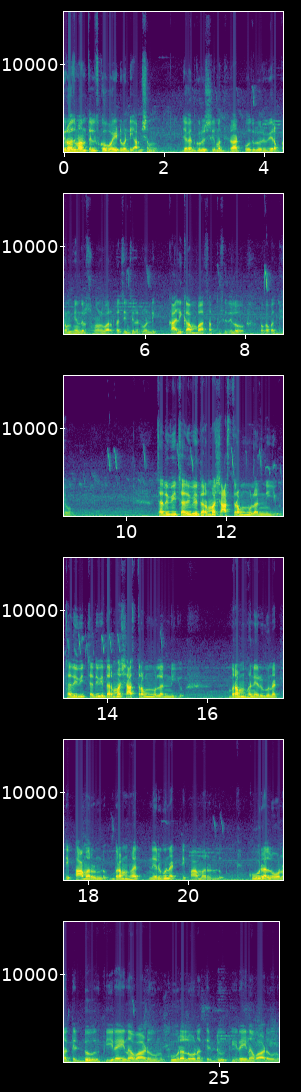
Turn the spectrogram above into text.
ఈరోజు మనం తెలుసుకోబోయేటువంటి అంశము జగద్గురు శ్రీమద్ విరాట్ పోతులూరి వీరబ్రహ్మేంద్ర స్వామి వారు రచించినటువంటి కాళికాంబ సప్తశతిలో ఒక పద్యము. చదివి చదివి ధర్మశాస్త్రములన్నీయు చదివి చదివి ధర్మశాస్త్రములన్నీయు బ్రహ్మ నెరుగునట్టి పామరుండు బ్రహ్మ నెరుగునట్టి పామరుండు. కూరలోన తెడ్డు తీరైన వాడవును కూరలోన తెడ్డు తీరైన వాడవును.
